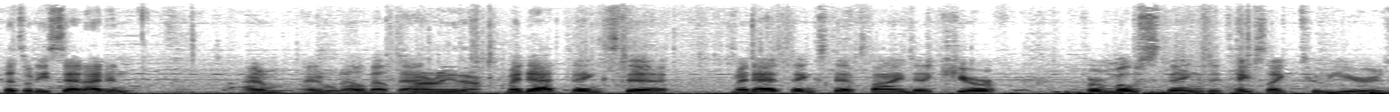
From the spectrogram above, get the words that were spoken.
That's what he said. I didn't, I don't, I don't know about that. I don't either. My dad thinks to, my dad thinks to find a cure for most things. It takes like two years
